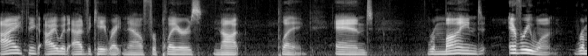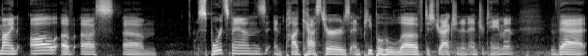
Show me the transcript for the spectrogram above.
I think I would advocate right now for players not playing and remind everyone, remind all of us um, sports fans and podcasters and people who love distraction and entertainment that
